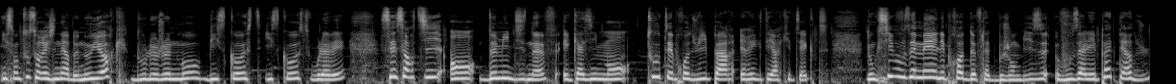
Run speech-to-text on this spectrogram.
Ils sont tous originaires de New York, d'où le jeu de mots Beast Coast, East Coast, vous l'avez. C'est sorti en 2019 et quasiment tout est produit par Eric the Architect. Donc si vous aimez les prods de Flatbush Zombies, vous allez pas être perdu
